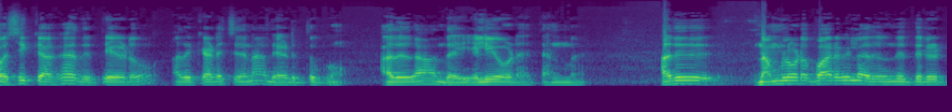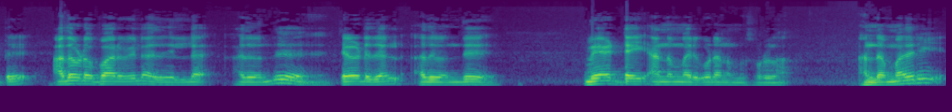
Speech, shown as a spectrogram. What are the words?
பசிக்காக அது தேடும். அது கிடைச்சதுன்னா அதை எடுத்துக்கும் அதுதான் அந்த எலியோட தன்மை. அது நம்மளோட பார்வையில் அது வந்து திருட்டு. அதோட பார்வையில் அது இல்லை. அது வந்து தேடுதல். அது வந்து வேட்டை அந்த மாதிரி கூட நம்ம சொல்லலாம். அந்த மாதிரி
